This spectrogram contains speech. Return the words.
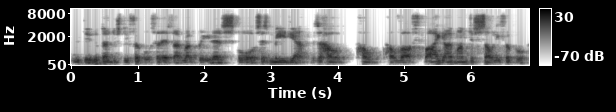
we do we don't just do football. So there's like rugby, there's sports, there's media, there's a whole whole whole vast. But I I'm just solely football.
